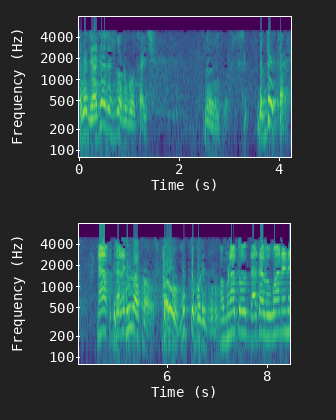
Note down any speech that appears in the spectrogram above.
તમે જ્યાં જ્યાં જશો તો અનુભવ થાય છે. બધે જ થાય. ના ખુલ્લા થાવ કરો મુક્તપણે કરો હમણાં તો દાદા ભગવાન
